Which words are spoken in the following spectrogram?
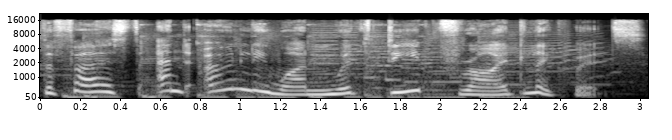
the first and only one with deep fried liquids.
